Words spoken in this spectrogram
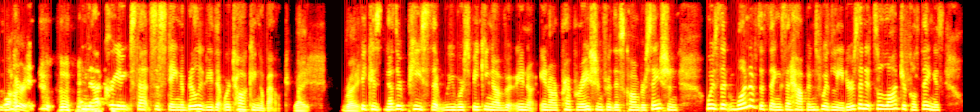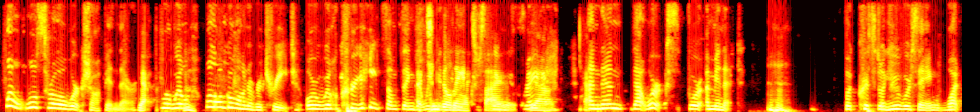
well, and that creates that sustainability that we're talking about. Right. Right. Because the other piece that we were speaking of, you know, in our preparation for this conversation was that one of the things that happens with leaders, and it's a logical thing, is well, we'll throw a workshop in there. Yeah. Or we'll mm. we'll all go on a retreat or we'll create something that a we can building exercise. right. Yeah. yeah. And then that works for a minute. Mm-hmm. But Christal, you were saying what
